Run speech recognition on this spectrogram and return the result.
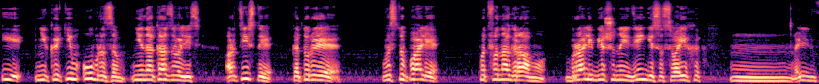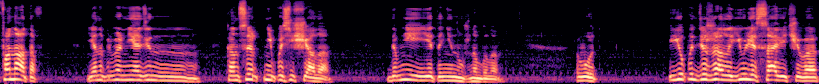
И никаким образом не наказывались артисты, которые выступали под фонограмму, брали бешеные деньги со своих фанатов. Я, например, ни один концерт не посещала. Да мне и это не нужно было. Вот. Ее поддержала Юлия Савичева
